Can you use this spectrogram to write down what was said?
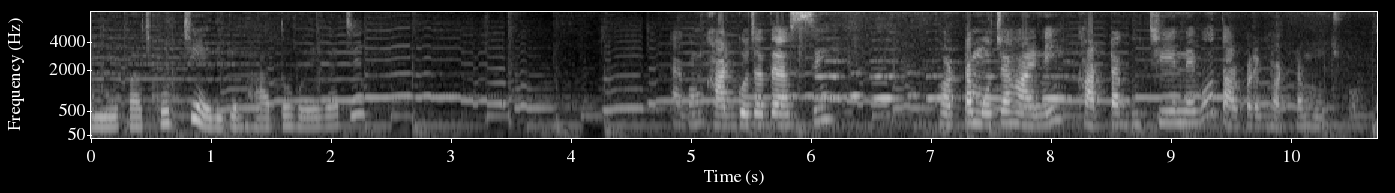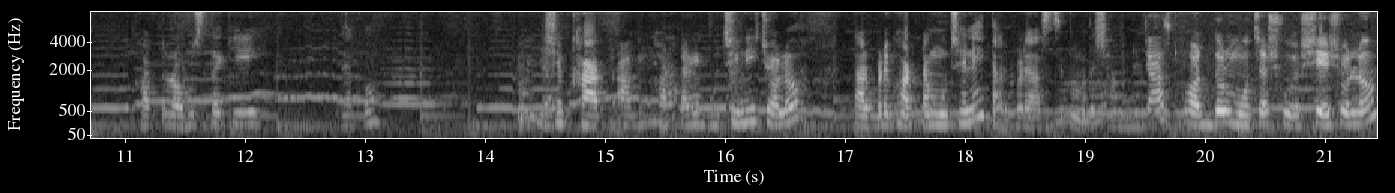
আমিও কাজ করছি, এদিকে ভাতও হয়ে গেছে। খাট গোছাতে আসছি। ঘরটা মোছা হয়নি খাটটা গুছিয়ে নেব তারপরে ঘরটা মুছবো। খাটটার অবস্থা কি? দেখো। এসে খাট আগে খাটটাকে গুছিয়ে নিই চলো। তারপরে ঘরটা মুছে নিই তারপরে আসছে তোমাদের সামনে। জাস্ট ঘরদোর মোছা শু- শেষ হলো।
